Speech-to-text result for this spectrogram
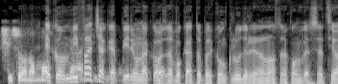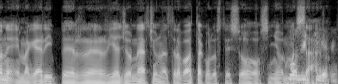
ci sono molti Ecco, mi faccia capire una cosa, avvocato, per concludere la nostra conversazione e magari per eh, riaggiornarci un'altra volta con lo stesso signor Massaro.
